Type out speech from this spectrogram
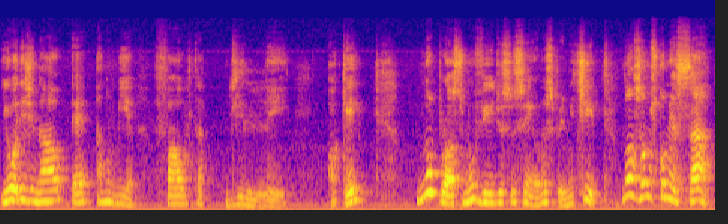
e o original é anomia, falta de lei. Ok? No próximo vídeo, se o Senhor nos permitir, nós vamos começar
